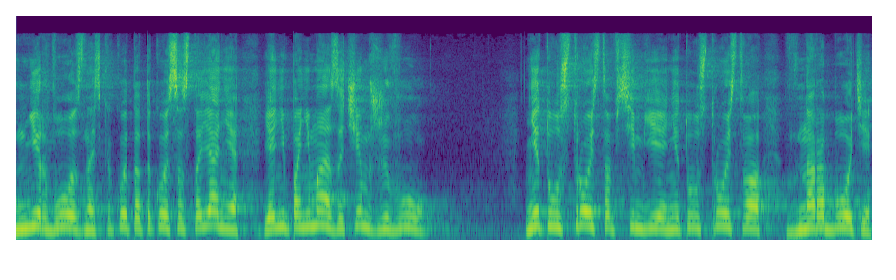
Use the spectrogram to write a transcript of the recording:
нервозность, какое-то такое состояние. Я не понимаю, зачем живу. Нету устройства в семье, нету устройства на работе.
